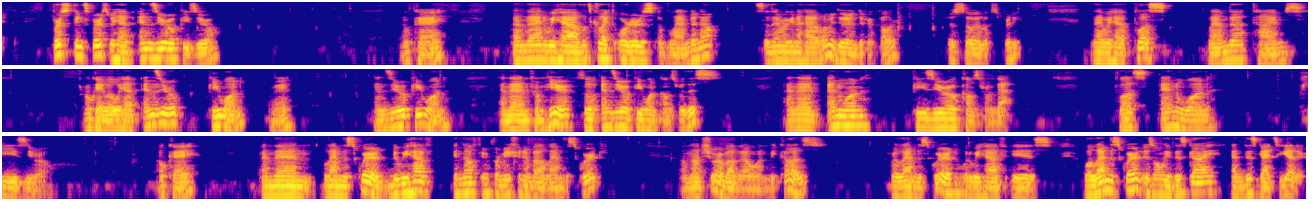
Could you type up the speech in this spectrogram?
First things first, we have n0, p0. Okay. And then we have, let's collect orders of lambda now. So then we're going to have, let me do it in a different color, just so it looks pretty. And then we have plus lambda times, okay, well we have n0 p1, right? n0 p1. And then from here, so n0 p1 comes for this. And then n1 p0 comes from that. Plus n1 p0. Okay. And then lambda squared. Do we have enough information about lambda squared? I'm not sure about that one because for lambda squared, what we have is, well, lambda squared is only this guy and this guy together.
